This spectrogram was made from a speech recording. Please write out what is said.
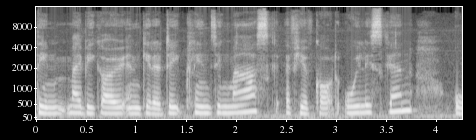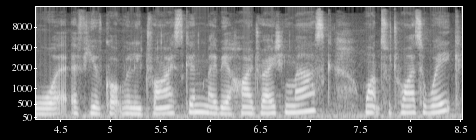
then maybe go and get a deep cleansing mask if you've got oily skin, or if you've got really dry skin, maybe a hydrating mask once or twice a week.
